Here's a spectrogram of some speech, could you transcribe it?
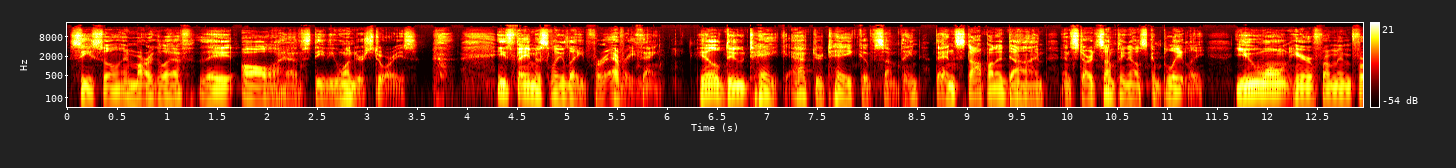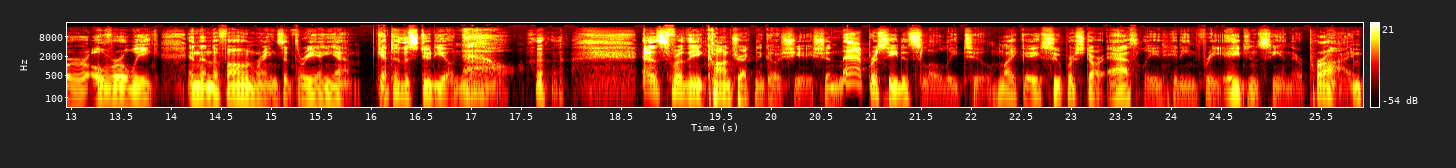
Cecil, and Margouleff, they all have Stevie Wonder stories. He's famously late for everything. He'll do take after take of something, then stop on a dime and start something else completely. You won't hear from him for over a week, and then the phone rings at 3 a.m. Get to the studio now. As for the contract negotiation, that proceeded slowly too. Like a superstar athlete hitting free agency in their prime,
